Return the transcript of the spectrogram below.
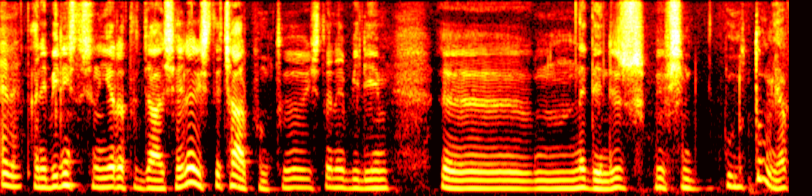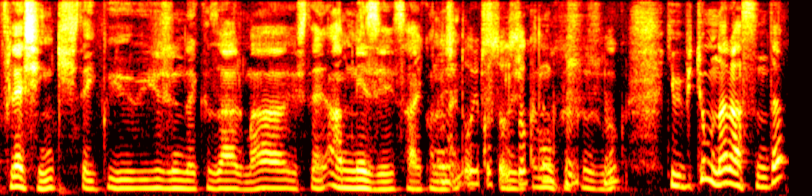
Evet. Hani bilinç dışının yaratacağı şeyler işte çarpıntı, işte ne bileyim eee, ne denir? Şimdi unuttum ya. Flashing, işte yüzünde kızarma, işte amnezi, psikolojik, Evet, uykusuzluk. uykusuzluk gibi bütün bunlar aslında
